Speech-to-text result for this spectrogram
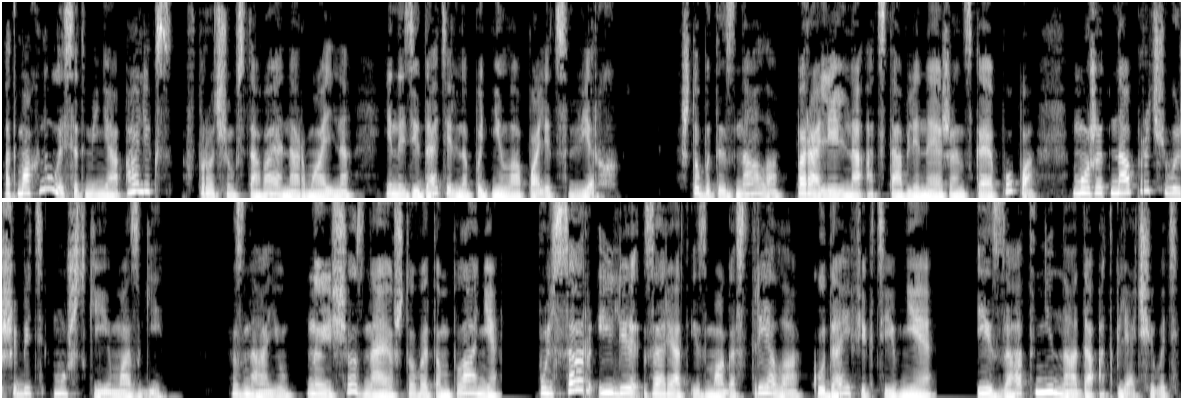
Отмахнулась от меня Алекс, впрочем, вставая нормально, и назидательно подняла палец вверх. Чтобы ты знала, параллельно отставленная женская попа может напрочь вышибить мужские мозги. Знаю, но еще знаю, что в этом плане пульсар или заряд из мага-стрела куда эффективнее. И зад не надо отклячивать.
